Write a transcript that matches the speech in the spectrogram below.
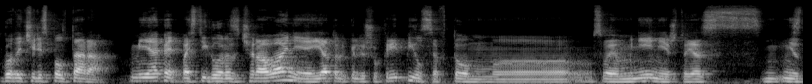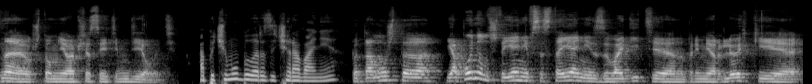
года через полтора. Меня опять постигло разочарование, я только лишь укрепился в том э, в своем мнении, что я не знаю, что мне вообще с этим делать. А почему было разочарование? Потому что я понял, что я не в состоянии заводить, э, например, легкие,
